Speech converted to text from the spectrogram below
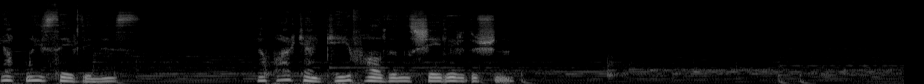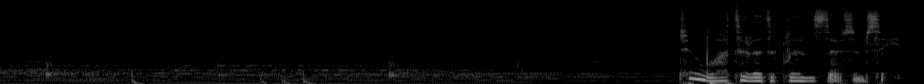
Yapmayı sevdiğiniz, yaparken keyif aldığınız şeyleri düşünün. Tüm bu hatırladıklarınızı özümseyin.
